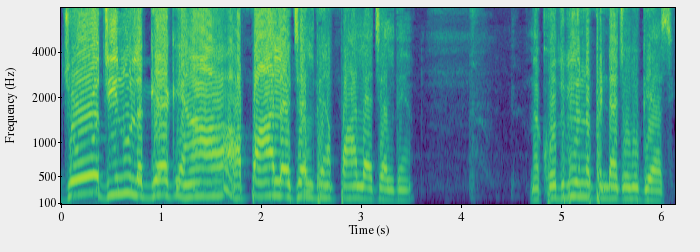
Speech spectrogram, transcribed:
ਜੋ ਜਿਹਨੂੰ ਲੱਗਿਆ ਕਿ ਹਾਂ, ਆਪਾਂ ਲੈ ਚੱਲਦੇ ਹਾਂ, ਆਪਾਂ ਲੈ ਚੱਲਦੇ ਹਾਂ। ਮੈਂ ਖੁਦ ਵੀ ਉਹਨਾਂ ਪਿੰਡਾਂ 'ਚ ਉਦੋਂ ਗਿਆ ਸੀ।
